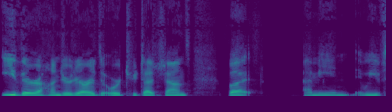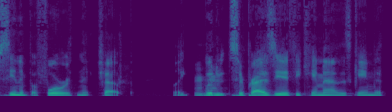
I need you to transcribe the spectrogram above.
either 100 yards or two touchdowns. But I mean, we've seen it before with Nick Chubb. Like, mm-hmm. would it surprise you if he came out of this game with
